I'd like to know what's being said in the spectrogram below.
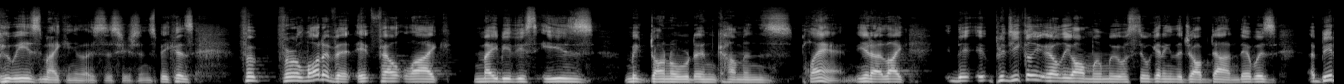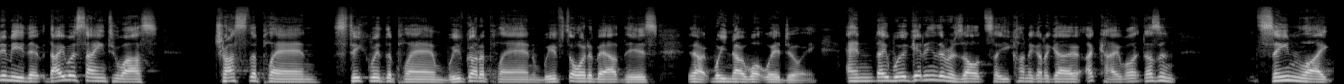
who is making those decisions because for for a lot of it, it felt like maybe this is McDonald and Cummins' plan. You know, like the, particularly early on when we were still getting the job done, there was a bit of me that they were saying to us, trust the plan, stick with the plan. We've got a plan. We've thought about this. You know, we know what we're doing. And they were getting the results. So you kind of got to go, okay, well, it doesn't seem like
